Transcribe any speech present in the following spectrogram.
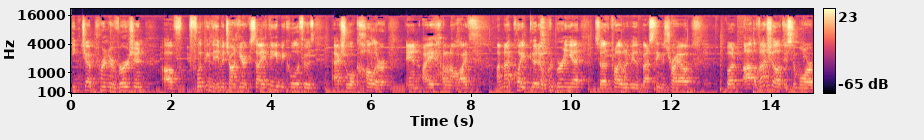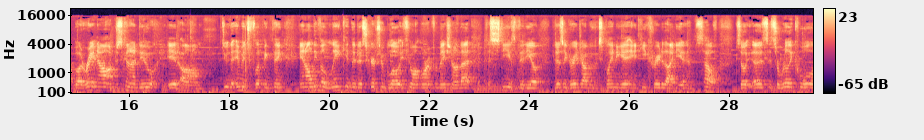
inkjet printer version of flipping the image on here because I think it'd be cool if it was actual color and I, I don't know, I, I'm not quite good at wood burning yet, so it probably wouldn't be the best thing to try out. But uh, eventually I'll do some more, but right now I'm just gonna do it, um, do the image flipping thing, and I'll leave a link in the description below if you want more information on that to Steve's video. He does a great job of explaining it, and he created the idea himself. So it's, it's a really cool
